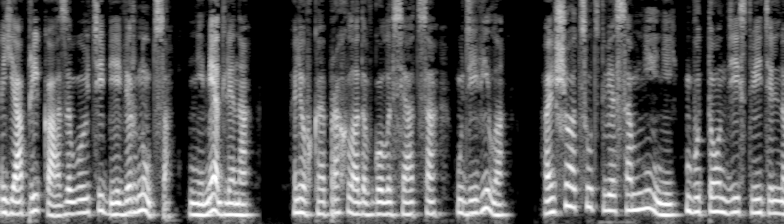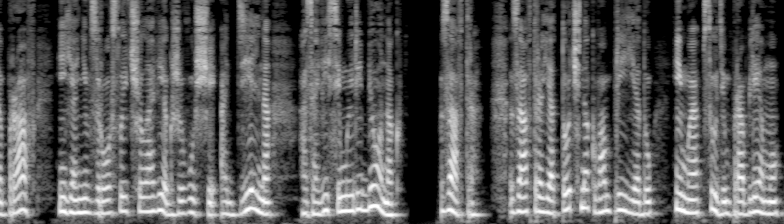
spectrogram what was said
я приказываю тебе вернуться. Немедленно!» Легкая прохлада в голосе отца удивила, а еще отсутствие сомнений, будто он действительно прав, и я не взрослый человек, живущий отдельно, а зависимый ребенок. Завтра, завтра я точно к вам приеду, и мы обсудим проблему».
